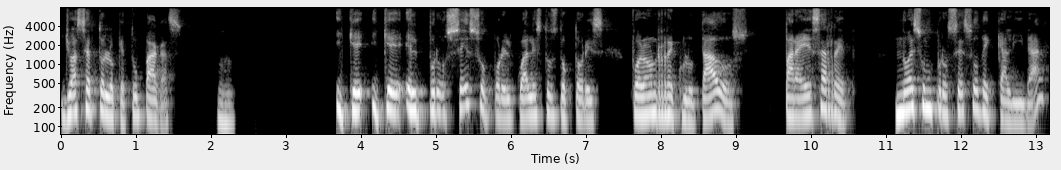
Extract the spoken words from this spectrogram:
yo acepto lo que tú pagas. y, que, y que el proceso por el cual estos doctores fueron reclutados para esa red no es un proceso de calidad.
